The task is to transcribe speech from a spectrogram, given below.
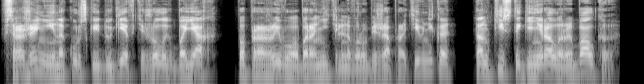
В сражении на Курской дуге в тяжелых боях по прорыву оборонительного рубежа противника танкисты генерала Рыбалко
